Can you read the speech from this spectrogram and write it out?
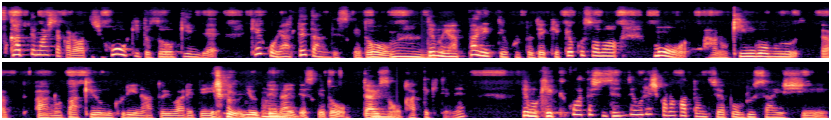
使ってましたから私ほうきと雑巾で結構やってたんですけど、うん。でもやっぱりっていうことで結局そのもうあのキングオブだあのバキュームクリーナーと言われている言ってないですけど、ダイソンを買ってきてね、でも結局私全然嬉しくなかったんですよやっぱうるさいし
